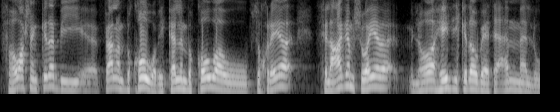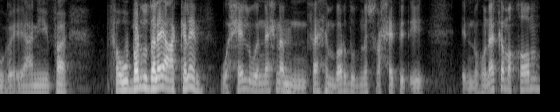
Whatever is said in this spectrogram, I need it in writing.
فهو عشان كده بي فعلا بقوة بيتكلم بقوة وبسخريه في العجم شوية اللي هو هادي كده وبيتأمل ويعني ف فبرضه ده لايق على الكلام. وحلو إن إحنا بنفهم برضو بنشرح حتة إيه؟ إن هناك مقام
